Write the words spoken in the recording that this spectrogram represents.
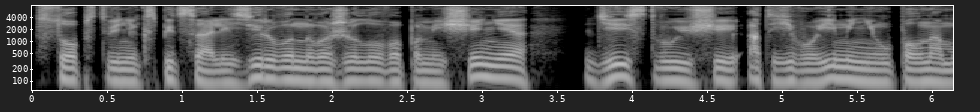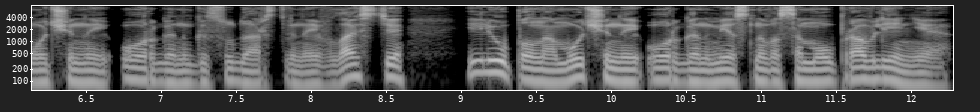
собственник специализированного жилого помещения, действующий от его имени уполномоченный орган государственной власти или уполномоченный орган местного самоуправления,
